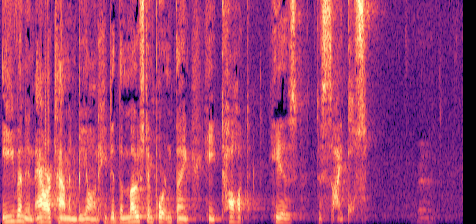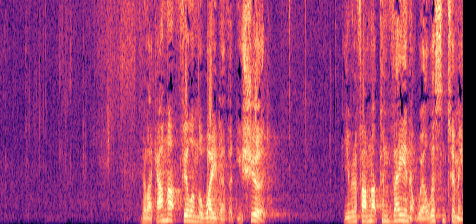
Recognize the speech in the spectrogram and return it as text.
even in our time and beyond. He did the most important thing. He taught his disciples. You're like, I'm not feeling the weight of it. You should. Even if I'm not conveying it well, listen to me.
